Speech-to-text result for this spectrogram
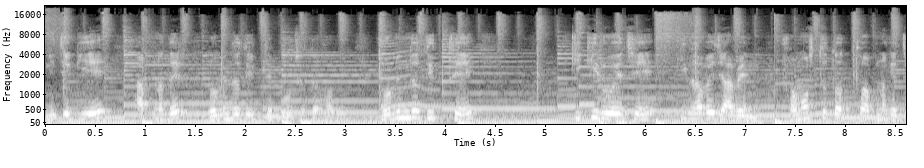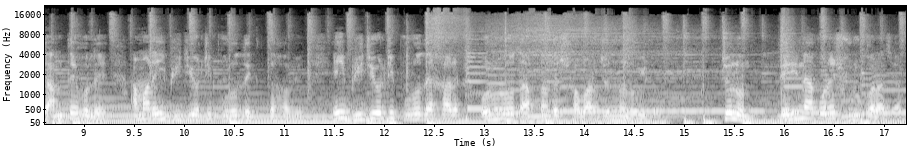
নিচে গিয়ে আপনাদের রবীন্দ্র তীর্থে পৌঁছতে হবে। রবীন্দ্র তীর্থে কি কি রয়েছে, কীভাবে যাবেন, সমস্ত তথ্য আপনাকে জানতে হলে আমার এই ভিডিওটি পুরো দেখতে হবে। এই ভিডিওটি পুরো দেখার অনুরোধ আপনাদের সবার জন্য রইল। চলুন, দেরি না করে শুরু করা যাক।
